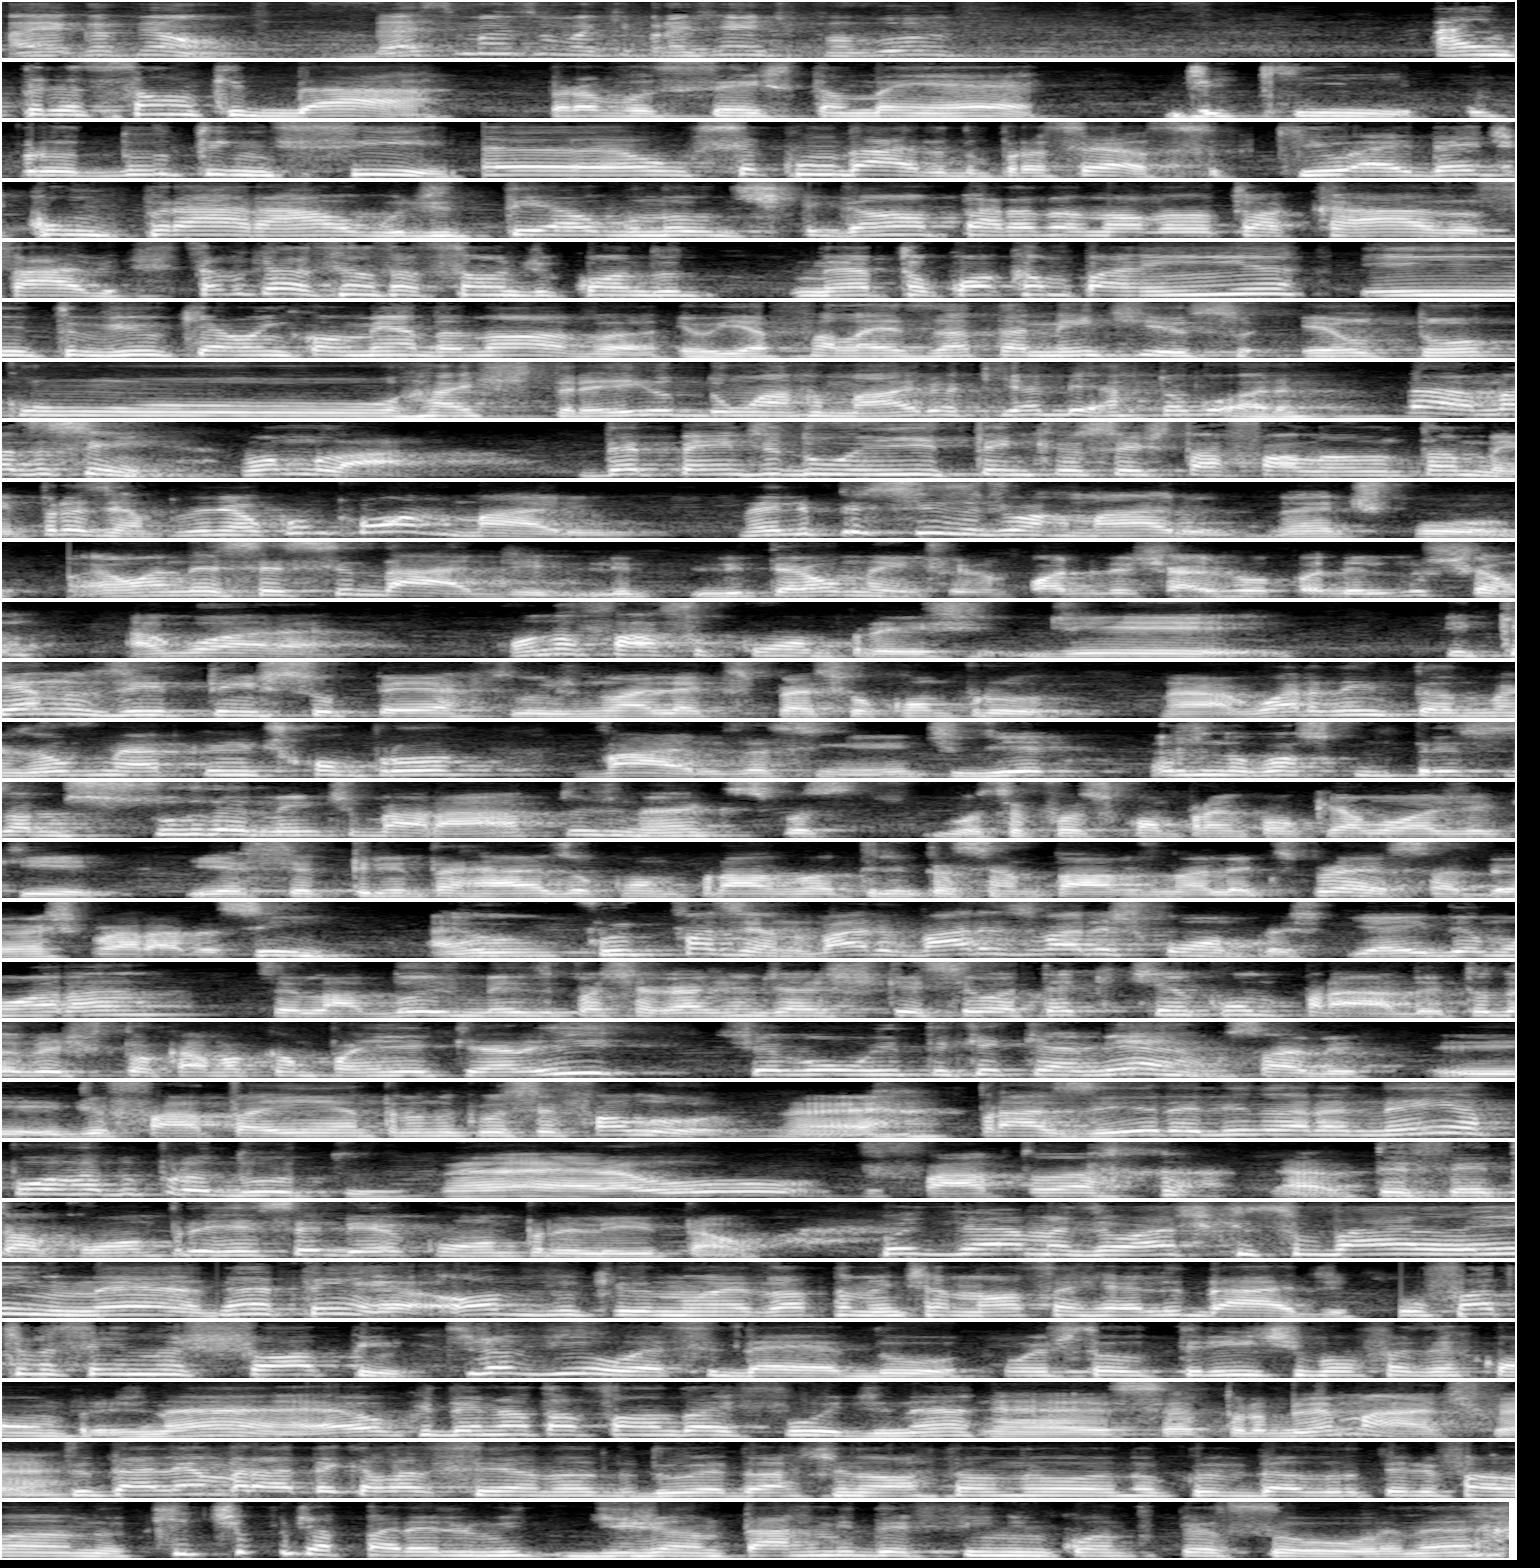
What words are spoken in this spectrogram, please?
Aí, campeão, desce mais uma aqui pra gente, por favor. A impressão que dá pra vocês também é de que o produto em si é o secundário do processo. Que a ideia de comprar algo, de ter algo novo, de chegar uma parada nova na tua casa, sabe? Sabe aquela sensação de quando né, tocou a campainha e tu viu que é uma encomenda nova? Eu ia falar exatamente isso. Eu tô com o rastreio de um armário aqui aberto agora. Não, mas assim, vamos lá. Depende do item que você está falando também. Por exemplo, o Daniel comprou um armário. né? Ele precisa de um armário, né? Tipo, é uma necessidade, li- literalmente. Ele não pode deixar as roupas dele no chão. Agora, quando eu faço compras de pequenos itens supérfluos no AliExpress que eu compro? Agora nem tanto, mas houve uma época que a gente comprou vários, assim, a gente via era um negócio com preços absurdamente baratos, né, que se fosse- você fosse comprar em qualquer loja aqui ia ser 30 reais, eu comprava 30 centavos no AliExpress, sabe, umas paradas assim. Aí eu fui fazendo várias, várias, várias compras, e aí demora, sei lá, dois meses para chegar, a gente já esqueceu até que tinha comprado, e toda vez que tocava a campainha que era, ih, chegou um item, o que, que é mesmo, sabe? E de fato aí entra no que você falou, né? Prazer ali não era nem a porra do produto, né? Era o, de fato, a, a ter feito a compra e receber a compra ali e tal. Pois é, mas eu acho que isso vai além, né? né? Tem, é óbvio que não é exatamente a nossa realidade. O fato de você ir no shopping, você já viu essa ideia do pô, estou triste vou fazer compras, né? É o que o Daniel tá falando do iFood, né? É, isso é problemático, é. Tu tá lembrado daquela cena do Edward Norton no, no Clube da Luta, ele falando que tipo de aparelho de jantar me define enquanto pessoa, né?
